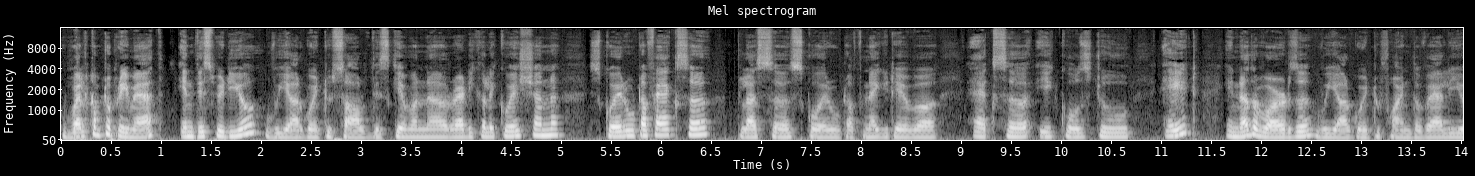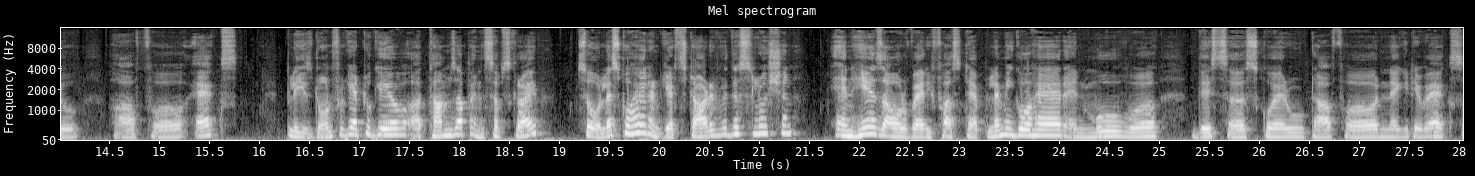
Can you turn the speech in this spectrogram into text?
Welcome to PreMath. In this video, we are going to solve this given uh, radical equation square root of x uh, plus uh, square root of negative uh, x uh, equals to 8. In other words, uh, we are going to find the value of x. Please don't forget to give a thumbs up and subscribe. So let's go ahead and get started with the solution. And here's our very first step. Let me go ahead and move this square root of negative x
